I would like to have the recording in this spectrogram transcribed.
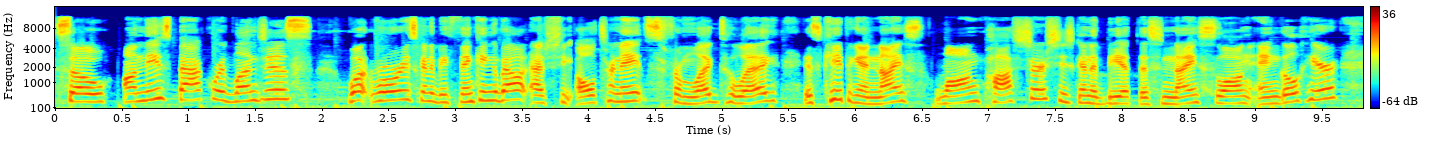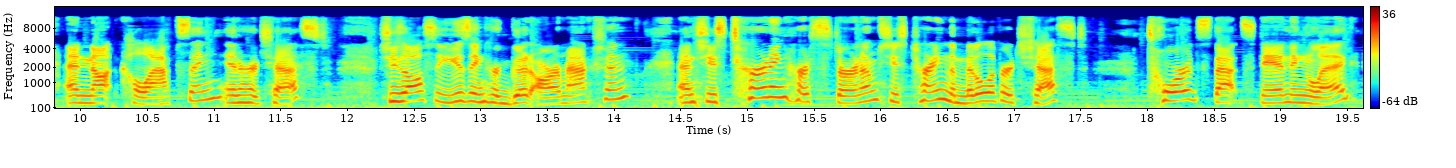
So on these backward lunges, what Rory's gonna be thinking about as she alternates from leg to leg is keeping a nice long posture. She's gonna be at this nice long angle here and not collapsing in her chest. She's also using her good arm action and she's turning her sternum, she's turning the middle of her chest towards that standing leg,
